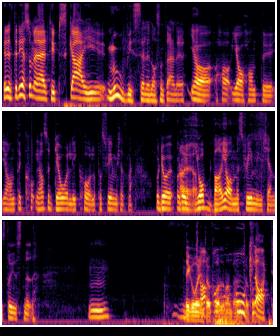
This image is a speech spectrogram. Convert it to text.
Är det inte det som är typ Sky Movies eller något sånt där nu? Jag har, jag har inte, jag har inte, jag har så dålig koll på streamingtjänsterna. Och då, och då ja, ja. jobbar jag med streamingtjänster just nu. Mm. Det går inte ja, att kolla. Man oklart.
